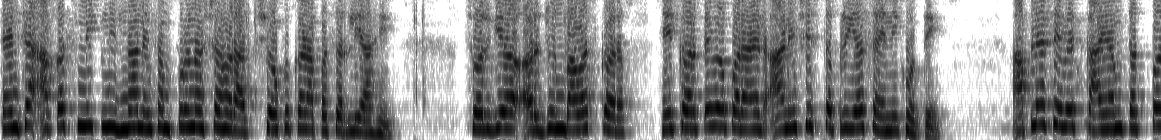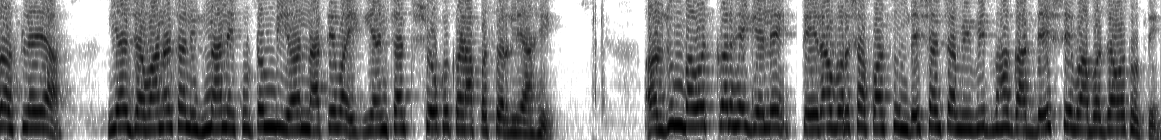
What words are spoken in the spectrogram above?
त्यांच्या आकस्मिक निधनाने संपूर्ण शहरात शोककळा पसरली आहे. स्वर्गीय अर्जुन बावस्कर हे कर्तव्यपरायण आणि शिस्तप्रिय सैनिक होते. आपल्या सेवेत कायम तत्पर असलेल्या या जवानाच्या निधनाने कुटुंबीय नातेवाईक यांच्यात शोककळा पसरली आहे. अर्जुन बावस्कर हे गेले तेरा वर्षापासून देशाच्या विविध भागात देश सेवा बजावत होते.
